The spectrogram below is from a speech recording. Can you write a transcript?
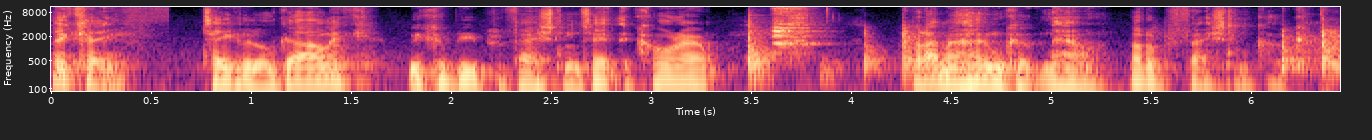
Okay, take a little garlic. We could be professional, take the core out. But I'm a home cook now, not a professional cook.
